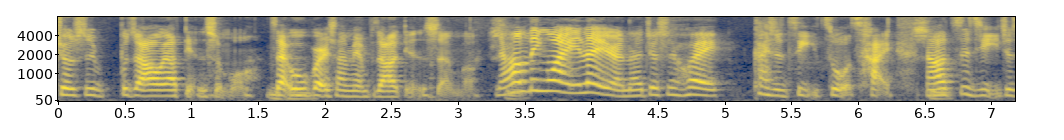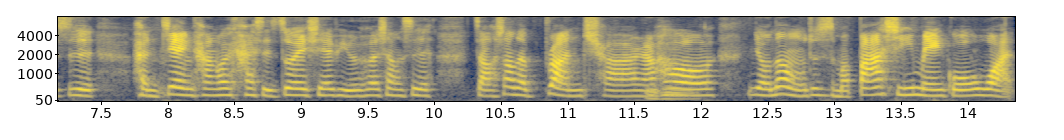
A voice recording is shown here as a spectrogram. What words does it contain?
就是不知道要点什么，在 Uber 上面不知道点什么。然后另外一类人呢，就是会。开始自己做菜，然后自己就是很健康，会开始做一些，比如说像是早上的 brunch 啊，然后有那种就是什么巴西莓果碗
